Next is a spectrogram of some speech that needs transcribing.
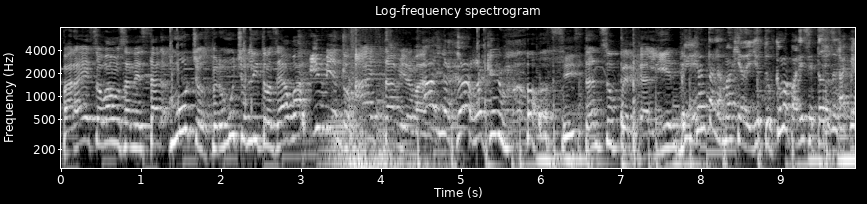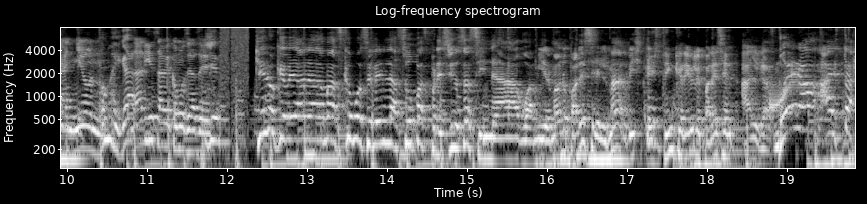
Para eso vamos a necesitar muchos, pero muchos litros de agua hirviendo. Ahí está, mi hermano. ¡Ay, la jarra! ¡Qué hermoso! Están súper Me calientes. encanta la magia de YouTube. ¿Cómo aparece todo de la cañón? Oh my god. Nadie sabe cómo se hace. Bien. Quiero que vean nada más cómo se ven las sopas preciosas sin agua, mi hermano. Parece el mar, ¿viste? Está increíble, parecen algas. Bueno, ahí está.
